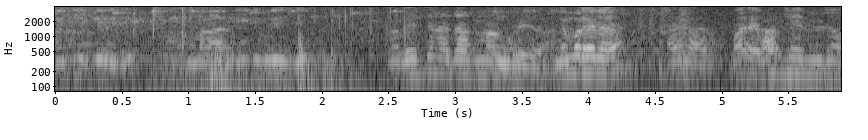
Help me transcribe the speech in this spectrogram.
మంచి విషయం ఇది. మన వీటి గురించి. వేస్తున్నా సార్ మా నెంబర్ ఏమైనా? మారే వీడియో.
